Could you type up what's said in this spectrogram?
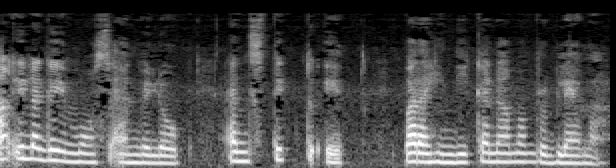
ang ilagay mo sa envelope and stick to it para hindi ka naman problema.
